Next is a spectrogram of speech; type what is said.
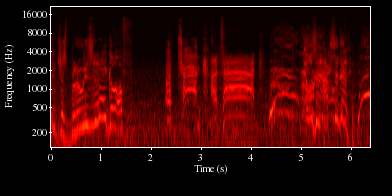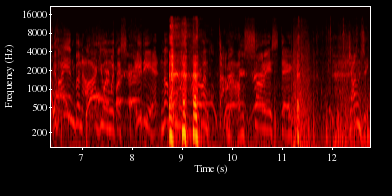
They just blew his leg off. Attack! Attack! It was an accident. If I hadn't been arguing with this idiot, nothing would happen. Damn it, I'm sorry, Stig. Jonesy,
